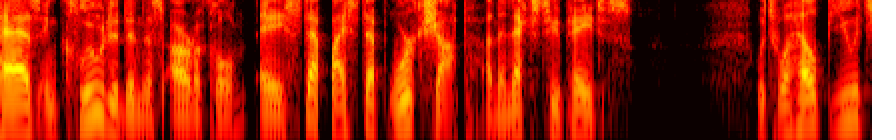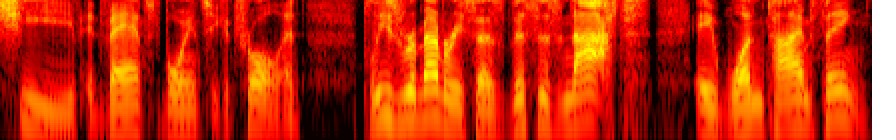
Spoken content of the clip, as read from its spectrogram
has included in this article a step by step workshop on the next two pages, which will help you achieve advanced buoyancy control. And please remember, he says, this is not a one time thing.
